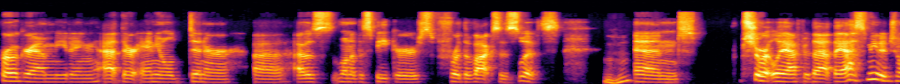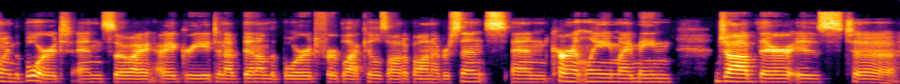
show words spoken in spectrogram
program meeting at their annual dinner. Uh, I was one of the speakers for the Vaux's Swifts. Mm-hmm. And shortly after that, they asked me to join the board. And so I, I, agreed, and I've been on the board for Black Hills Audubon ever since. And currently, my main job there is to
